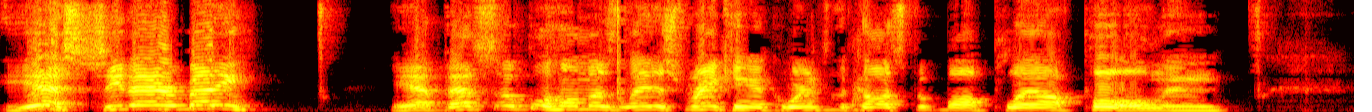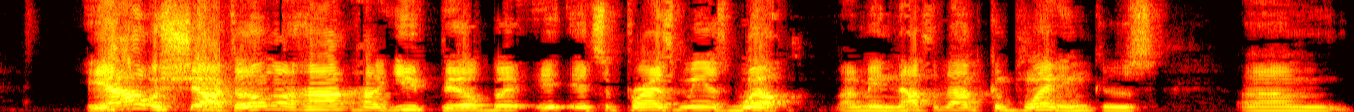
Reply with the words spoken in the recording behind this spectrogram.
Yes, see that, everybody? Yeah, that's Oklahoma's latest ranking according to the college football playoff poll. And yeah, I was shocked. I don't know how, how you feel, but it, it surprised me as well. I mean, not that I'm complaining because um,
